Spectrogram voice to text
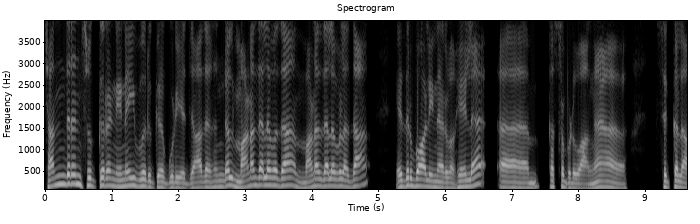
சந்திரன் சுக்கரன் நினைவு இருக்கக்கூடிய ஜாதகங்கள் மனதளவு தான் மனதளவில் தான் எதிர்பாலினர் வகையில் கஷ்டப்படுவாங்க. சிக்கலா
